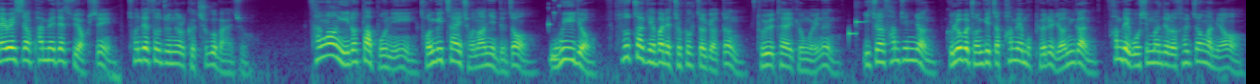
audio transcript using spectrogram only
해외 시장 판매 대수 역시 천대 수준으로 그치고 말죠. 상황이 이렇다 보니 전기차의 전환이 늦어 오히려 수소차 개발에 적극적이었던 도요타의 경우에는 2030년 글로벌 전기차 판매 목표를 연간 350만 대로 설정하며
